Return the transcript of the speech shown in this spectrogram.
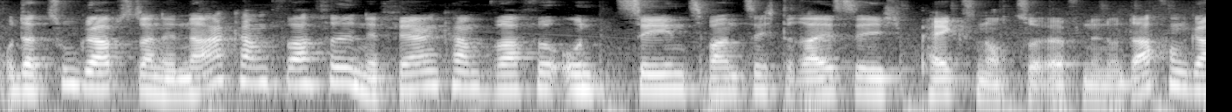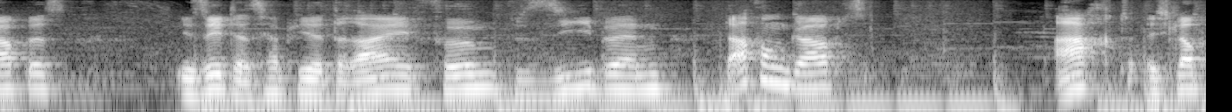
Und dazu gab es dann eine Nahkampfwaffe, eine Fernkampfwaffe und 10, 20, 30 Packs noch zu öffnen. Und davon gab es, ihr seht das, ich habe hier 3, 5, 7, davon gab es 8, ich glaube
